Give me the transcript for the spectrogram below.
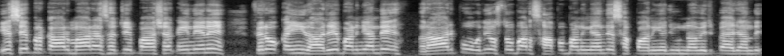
ਇਸੇ ਪ੍ਰਕਾਰ ਮਹਾਰਾਜ ਸੱਚੇ ਪਾਤਸ਼ਾਹ ਕਹਿੰਦੇ ਨੇ, ਫਿਰ ਉਹ ਕਈ ਰਾਜੇ ਬਣ ਜਾਂਦੇ। ਰਾਜ ਭੋਗਦੇ, ਉਸ ਤੋਂ ਬਾਅਦ ਸੱਪ ਬਣ ਜਾਂਦੇ, ਸੱਪਾਂ ਦੀਆਂ ਜੂਨਾਂ ਵਿੱਚ ਪੈ ਜਾਂਦੇ।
